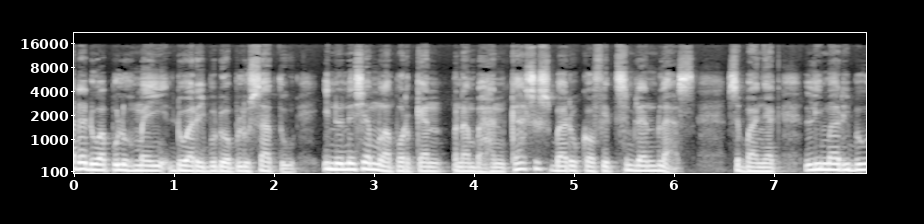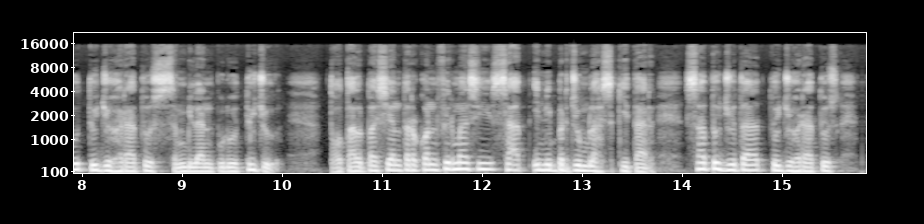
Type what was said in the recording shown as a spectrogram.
Pada 20 Mei 2021, Indonesia melaporkan penambahan kasus baru COVID-19 sebanyak 5.797 Total pasien terkonfirmasi saat ini berjumlah sekitar 1.753.101.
